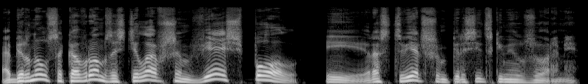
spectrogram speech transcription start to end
обернулся ковром, застилавшим весь пол и расцветшим персидскими узорами.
